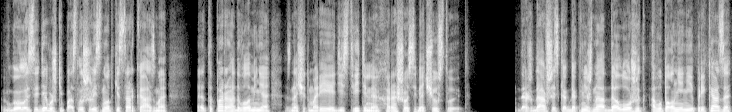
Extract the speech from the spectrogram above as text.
В голосе девушки послышались нотки сарказма — это порадовало меня, значит, Мария действительно хорошо себя чувствует. Дождавшись, когда княжна доложит о выполнении приказа,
